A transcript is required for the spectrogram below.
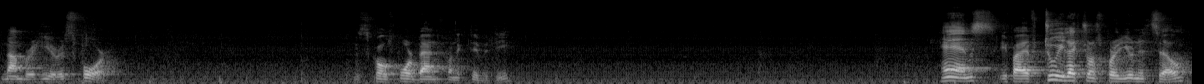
number here is 4. It's called four-band connectivity. Hence, if I have two electrons per unit cell,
